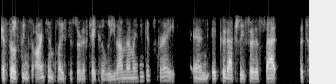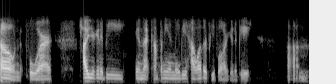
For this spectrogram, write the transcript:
if those things aren't in place to sort of take the lead on them, I think it's great, and it could actually sort of set a tone for how you're going to be in that company and maybe how other people are going to be. Um,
